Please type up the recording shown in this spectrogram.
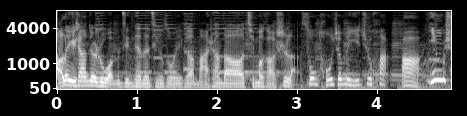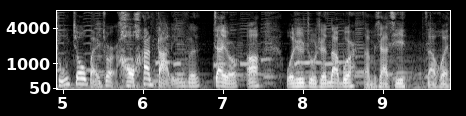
好了，以上就是我们今天的轻松一刻。马上到期末考试了，送同学们一句话啊：英雄交白卷，好汉打零分，加油啊！我是主持人大波，咱们下期再会。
